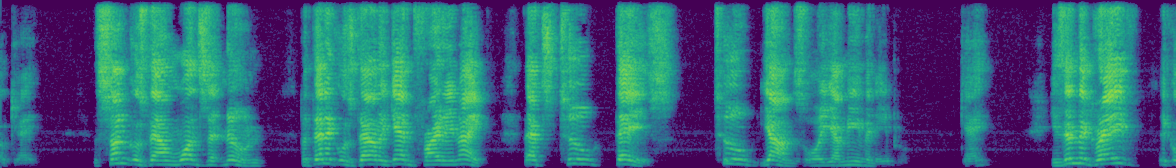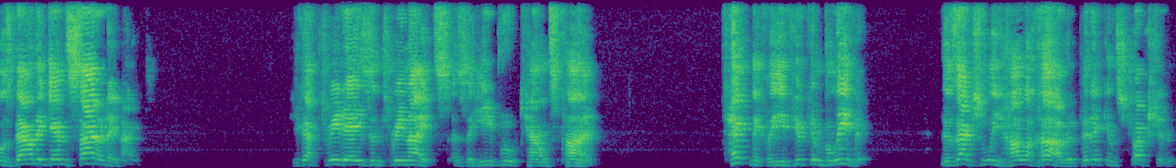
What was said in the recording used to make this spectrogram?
okay, the sun goes down once at noon, but then it goes down again Friday night. That's two days, two yams or yamim in Hebrew. Okay, he's in the grave. It goes down again Saturday night. You got three days and three nights as the Hebrew counts time. Technically, if you can believe it, there's actually halacha, rabbinic instruction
